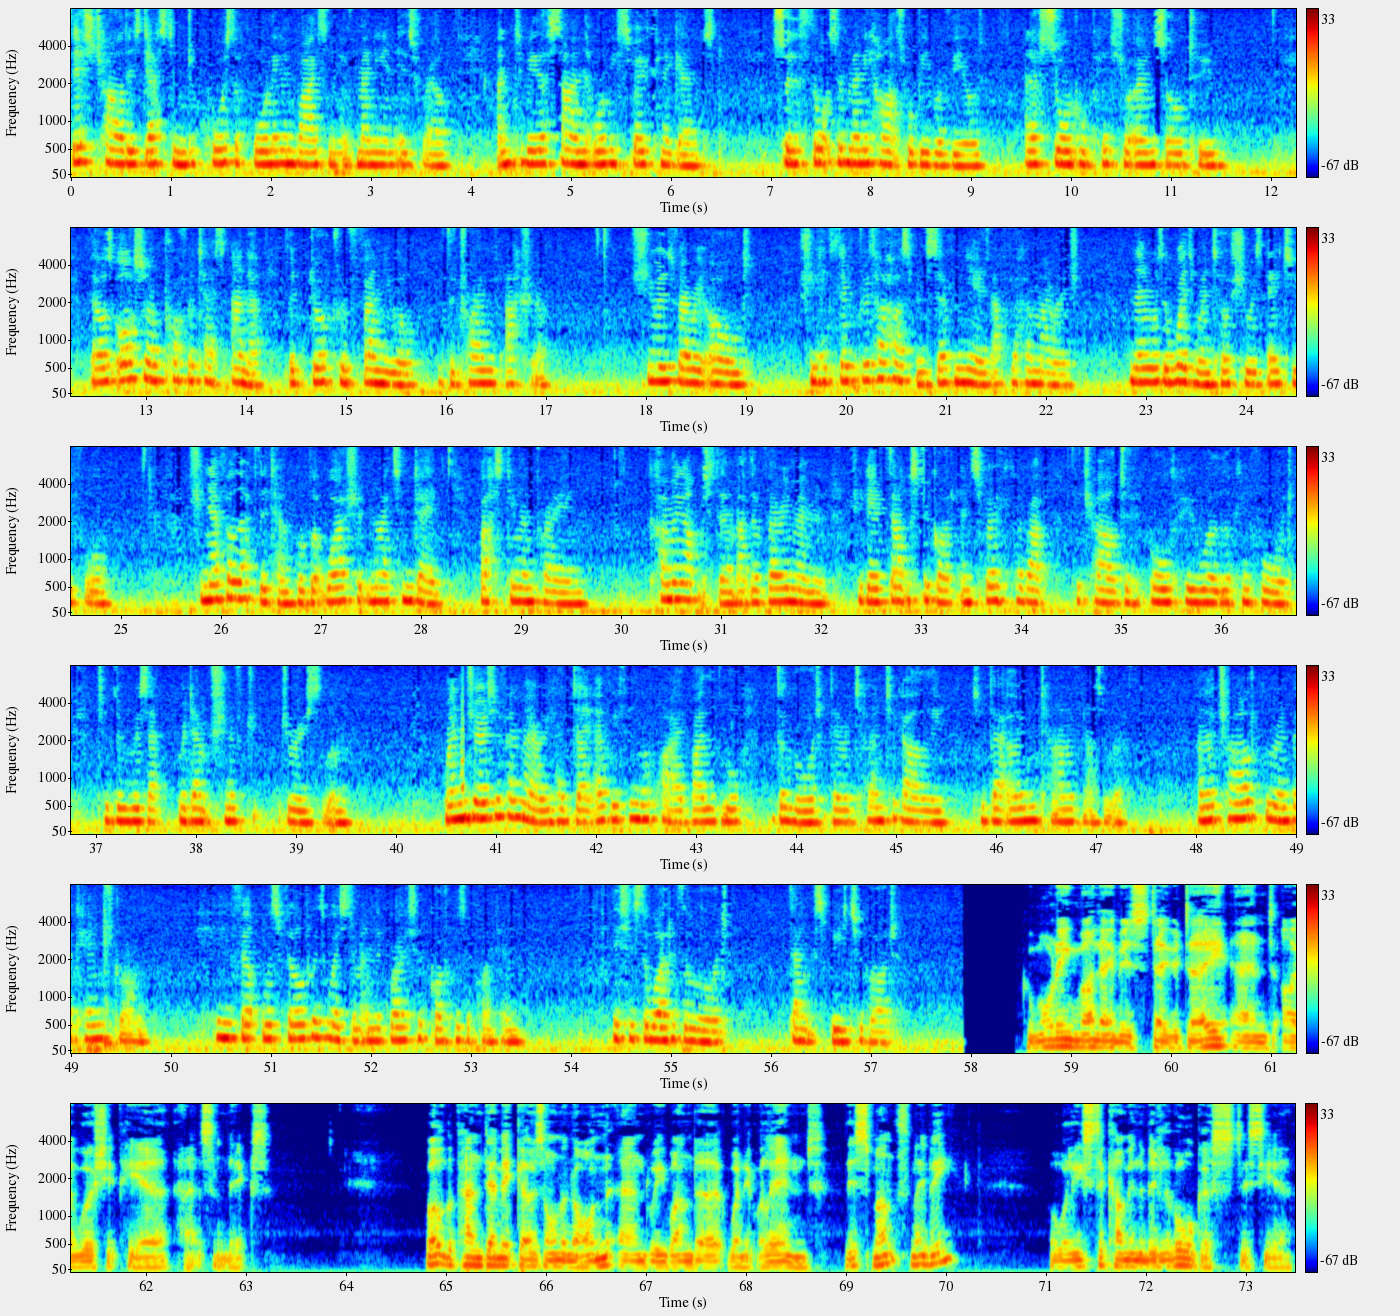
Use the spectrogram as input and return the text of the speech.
This child is destined to cause the falling and rising of many in Israel, and to be the sign that will be spoken against. So the thoughts of many hearts will be revealed, and a sword will pierce your own soul too. There was also a prophetess Anna, the daughter of Phanuel of the tribe of Asher. She was very old. She had lived with her husband seven years after her marriage, and then was a widow until she was eighty-four. She never left the temple, but worshipped night and day, fasting and praying. Coming up to them at the very moment, she gave thanks to God and spoke about the child to all who were looking forward to the redemption of Jerusalem. When Joseph and Mary had done everything required by the law of the Lord, they returned to Galilee, to their own town of Nazareth. And the child grew and became strong. He was filled with wisdom, and the grace of God was upon him. This is the word of the Lord. Thanks be to God. Good morning. My name is David Day, and I worship here at St. Nick's. Well, the pandemic goes on and on, and we wonder when it will end. This month, maybe? Or will Easter come in the middle of August this year?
